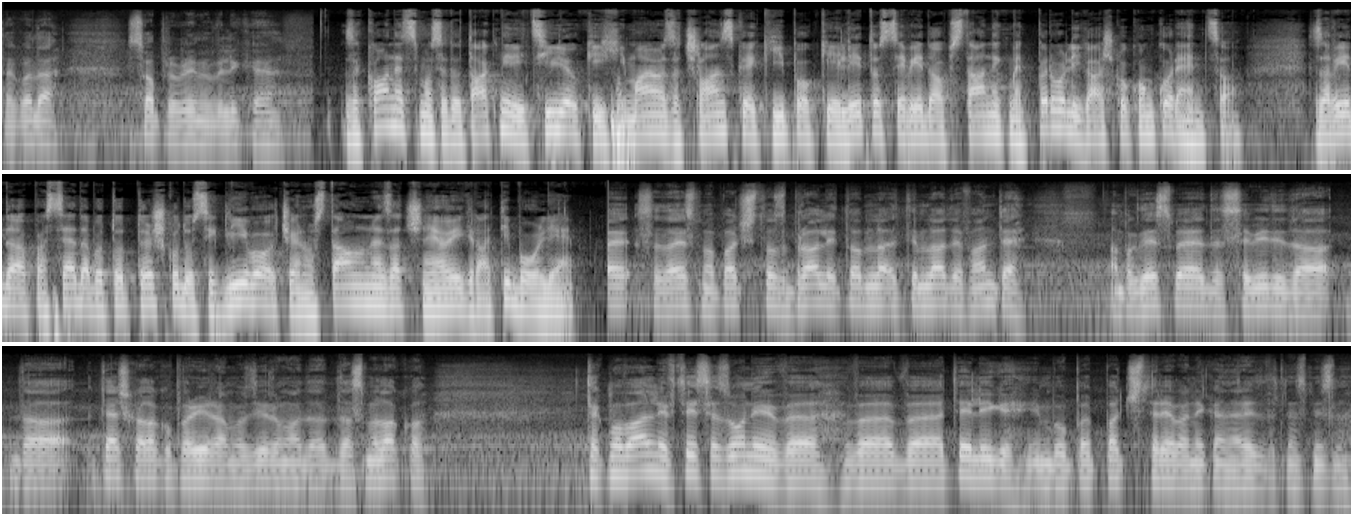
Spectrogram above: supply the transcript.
Tako da so problemi velike. Za konec smo se dotaknili ciljev, ki jih imajo za člansko ekipo, ki je letos seveda obstanek med prvoligaško konkurenco. Zavedajo pa se, da bo to težko dosegljivo, če enostavno ne začnejo igrati bolje. Sedaj smo pač to zbrali, to, te mlade fante, ampak dejstvo je, da se vidi, da, da težko lahko pariramo, oziroma da, da smo lahko tekmovalni v tej sezoni v, v, v tej ligi in bo pač treba nekaj narediti v tem smislu.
